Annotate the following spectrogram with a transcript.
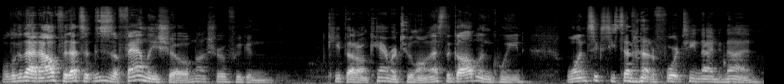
Well, look at that outfit. That's a, this is a family show. I'm not sure if we can keep that on camera too long. That's the Goblin Queen. 167 out of 1499.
